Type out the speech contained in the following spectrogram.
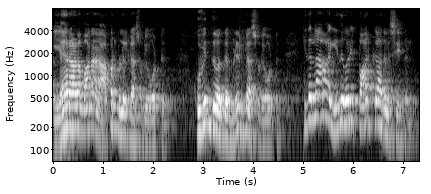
ஏராளமான அப்பர் மிடில் கிளாஸுடைய ஓட்டு குவிந்து வந்த மிடில் கிளாஸுடைய ஓட்டு இதெல்லாம் இதுவரை பார்க்காத விஷயங்கள்.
